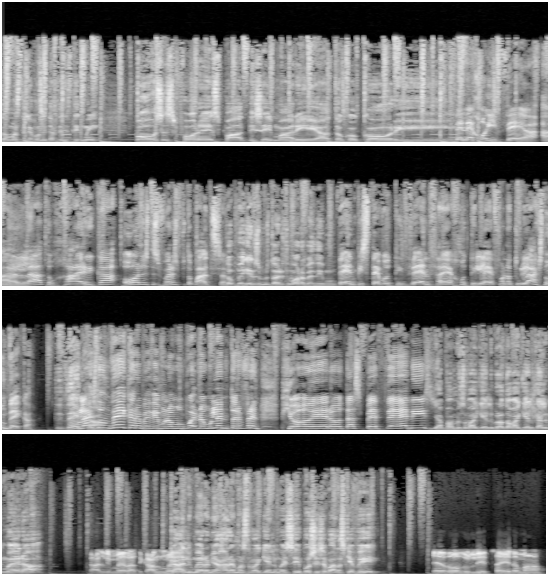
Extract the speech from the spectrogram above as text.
2-10-300-104-8 μας τηλεφωνείτε αυτή τη στιγμή. Πόσες φορές πάτησε η Μαρία το κοκόρι. Δεν έχω ιδέα, αλλά το χάρηκα όλες τις φορές που το πάτησα. Το πήγαινες με το ρυθμό, ρε παιδί μου. Δεν πιστεύω ότι δεν θα έχω τηλέφωνα τουλάχιστον 10. Δέκα. Τουλάχιστον 10 ρε παιδί μου να μου, να μου λένε το ρεφρέν. Ποιο έρωτας πεθαίνεις; Για πάμε στο Βαγγέλη πρώτα. Βαγγέλη, καλημέρα. Καλημέρα, τι κάνουμε; Καλημέρα, μια χαρά είμαστε, Βαγγέλη. Με εσύ, πώς είσαι Παρασκευή; Εδώ δουλίτσα, ήρεμα.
